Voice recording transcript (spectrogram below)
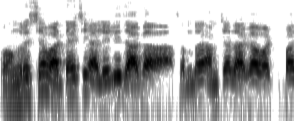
काँग्रेसच्या वाट्याची आलेली जागा समजा आमच्या जागा वाटपात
